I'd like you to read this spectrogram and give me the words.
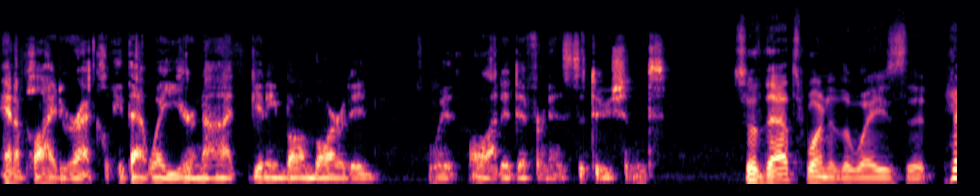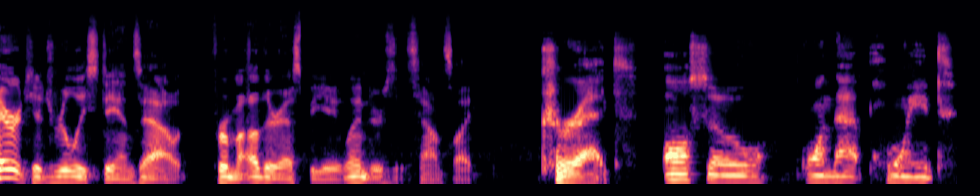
and apply directly. That way, you're not getting bombarded with a lot of different institutions. So that's one of the ways that Heritage really stands out from other SBA lenders, it sounds like. Correct. Also, on that point,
